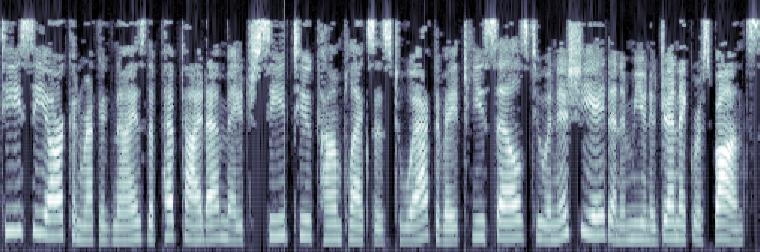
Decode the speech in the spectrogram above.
TCR can recognize the peptide MHC2 complexes to activate T cells to initiate an immunogenic response.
